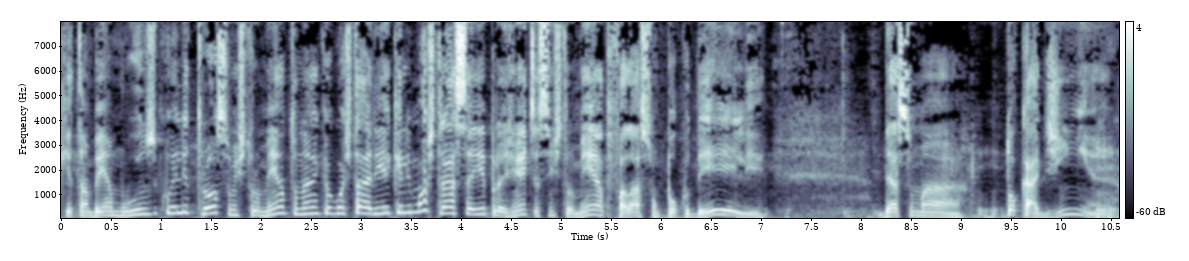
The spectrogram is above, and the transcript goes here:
que também é músico, ele trouxe um instrumento, né, que eu gostaria que ele mostrasse aí pra gente esse instrumento, falasse um pouco dele, desse uma tocadinha.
